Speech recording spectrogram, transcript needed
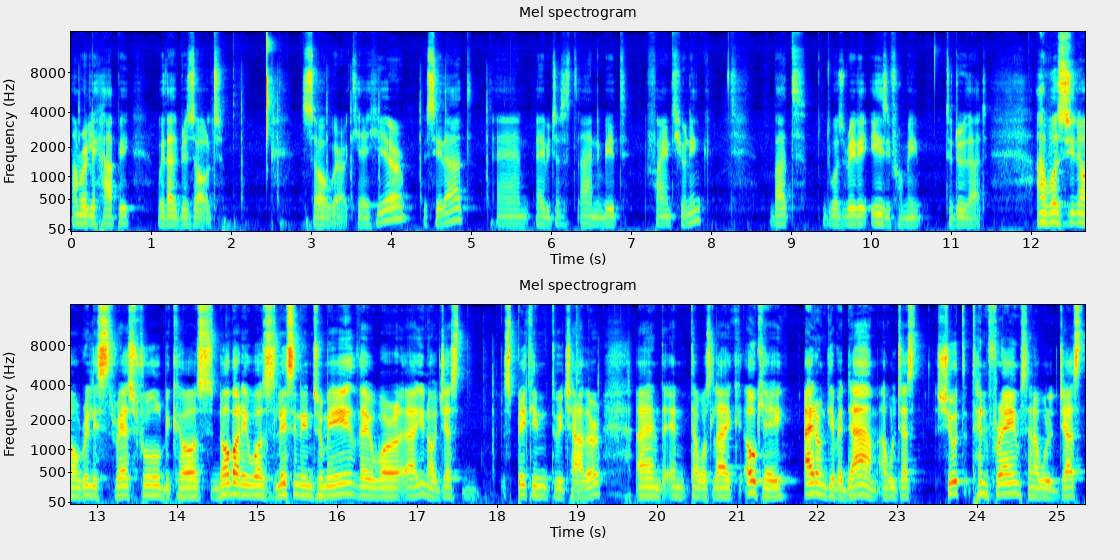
I'm really happy with that result. So we're okay here, you see that? And maybe just a tiny bit fine tuning, but it was really easy for me to do that. I was, you know, really stressful because nobody was listening to me. They were, uh, you know, just speaking to each other, and and I was like, okay, I don't give a damn. I will just shoot 10 frames and I will just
